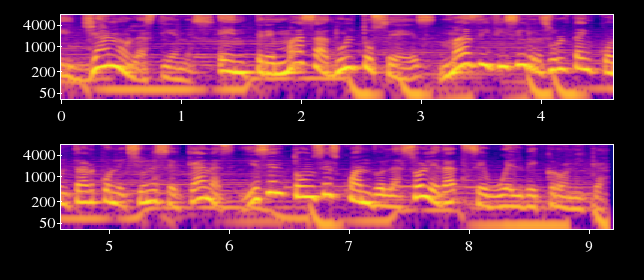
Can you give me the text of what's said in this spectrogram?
que ya no las tienes. Entre más adulto seas, más difícil resulta encontrar conexiones cercanas y es entonces cuando la soledad se vuelve crónica.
